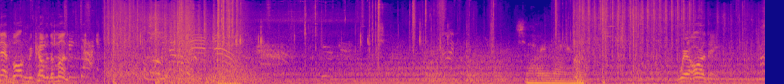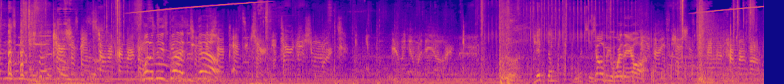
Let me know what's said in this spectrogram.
Officer! In that vault and recover the money. Sorry, Ryan. Where are they? Cash is being stolen from our vault. One of these guys is down. And secure. Interrogation worked. Now we know where they are. Victim. Tell me where they are. Advise cash has been removed from our vault.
